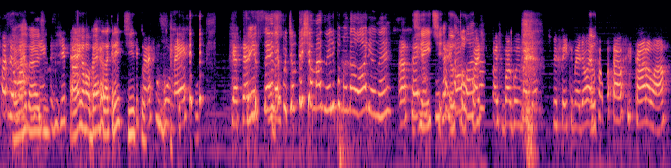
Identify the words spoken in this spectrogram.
Fazer É uma verdade. digital É, Roberto, eu que acredito. parece um boneco. Que até, Sem ser, né? Podiam ter chamado ele pro Mandalorian, né? até Gente, eu tô com- faz, faz bagulho melhor, fake melhor, é Eu- só botar esse cara lá,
